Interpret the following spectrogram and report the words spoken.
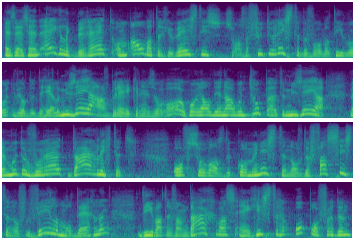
En zij zijn eigenlijk bereid om al wat er geweest is, zoals de futuristen bijvoorbeeld, die wilden de hele musea afbreken en zo. Oh, gooi al die oude troep uit de musea. We moeten vooruit, daar ligt het. Of zoals de communisten of de fascisten of vele modernen, die wat er vandaag was en gisteren opofferden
